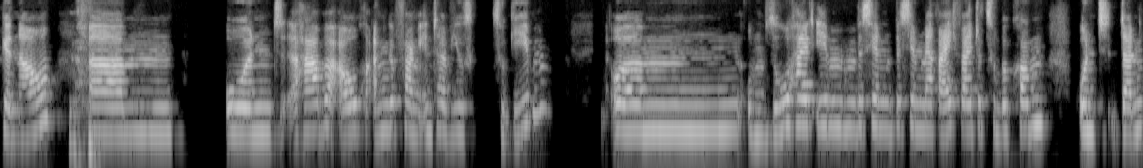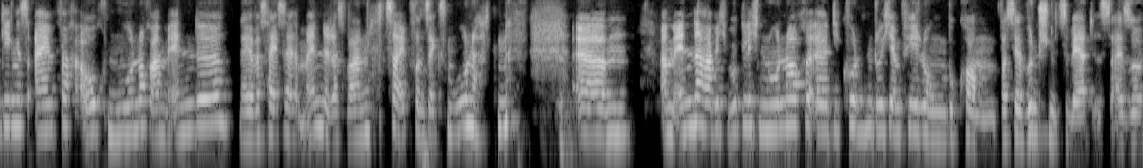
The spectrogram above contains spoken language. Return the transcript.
Genau. ähm, und habe auch angefangen, Interviews zu geben ähm, um so halt eben ein bisschen, ein bisschen mehr Reichweite zu bekommen. Und dann ging es einfach auch nur noch am Ende, naja, was heißt ja am Ende? Das war eine Zeit von sechs Monaten. ähm, am Ende habe ich wirklich nur noch äh, die Kunden durch Empfehlungen bekommen, was ja wünschenswert ist. Also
